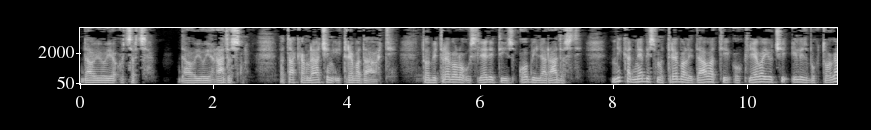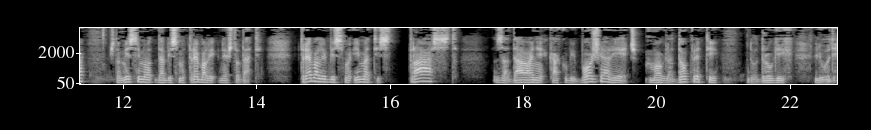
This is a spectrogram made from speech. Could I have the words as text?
dao ju je od srca, dao ju je radosno. Na takav način i treba davati. To bi trebalo uslijediti iz obilja radosti. Nikad ne bismo trebali davati okljevajući ili zbog toga što mislimo da bismo trebali nešto dati. Trebali bismo imati strast za davanje kako bi Božja riječ mogla dopreti do drugih ljudi.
